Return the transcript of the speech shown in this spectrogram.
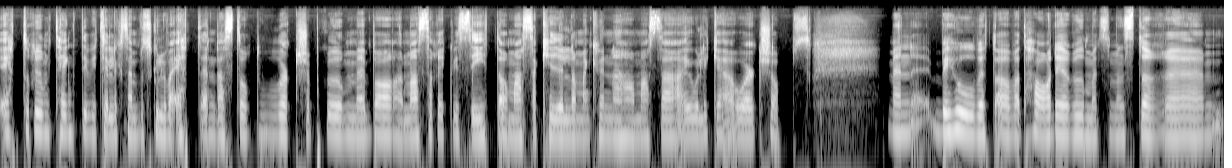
Ett rum tänkte vi till exempel skulle vara ett enda stort workshoprum med bara en massa rekvisita och massa kul där man kunde ha massa olika workshops. Men behovet av att ha det rummet som en större mm,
